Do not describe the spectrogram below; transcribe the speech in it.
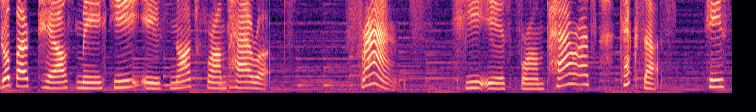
Robert tells me he is not from Paris, France. He is from Paris, Texas. He's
